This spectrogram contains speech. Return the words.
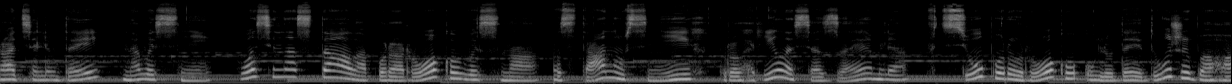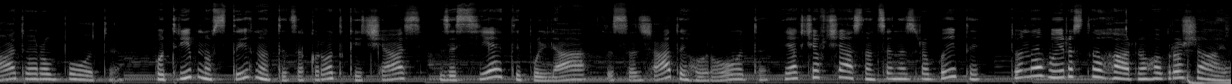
Праця людей навесні. Ось і настала пора року весна. Розтанув сніг, прогрілася земля. В цю пору року у людей дуже багато роботи. Потрібно встигнути за короткий час засіяти поля, засаджати городи. Якщо вчасно це не зробити, то не виросте гарного врожаю.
